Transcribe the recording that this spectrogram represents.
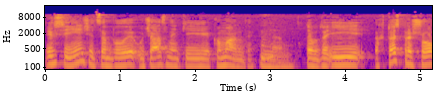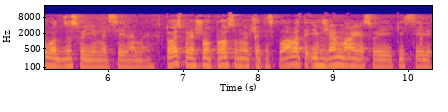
І всі інші це були учасники команди. Тобто, і хтось прийшов от за своїми цілями, хтось прийшов просто навчитись плавати і вже має свої якісь цілі.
